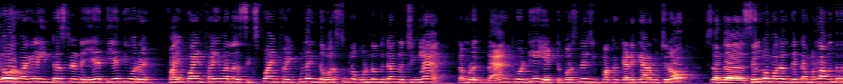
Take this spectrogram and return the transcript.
ஏதோ ஒரு வகையில் இன்ட்ரெஸ்ட் ரேட்டை ஏற்றி ஏற்றி ஒரு ஃபைவ் பாயிண்ட் ஃபைவ் அல்லது சிக்ஸ் பாயிண்ட் ஃபைவ்க்குள்ளே இந்த வருஷத்துக்குள்ளே கொண்டு வந்துட்டாங்கன்னு வச்சுங்களேன் நம்மளுக்கு பேங்க் வட்டியே எட்டு பர்சன்டேஜுக்கு பக்கம் கிடைக்க ஆரம்பிச்சிடும் அந்த செல்வ மகள் திட்டமெல்லாம் வந்து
